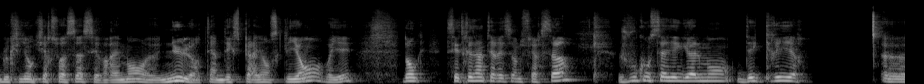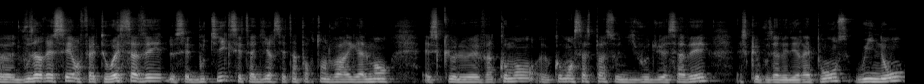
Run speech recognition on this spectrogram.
le client qui reçoit ça, c'est vraiment nul en termes d'expérience client, voyez. Donc, c'est très intéressant de faire ça. Je vous conseille également d'écrire euh, de vous adresser en fait au SAV de cette boutique, c'est-à-dire c'est important de voir également est-ce que le, comment, euh, comment ça se passe au niveau du SAV, est-ce que vous avez des réponses, oui, non.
